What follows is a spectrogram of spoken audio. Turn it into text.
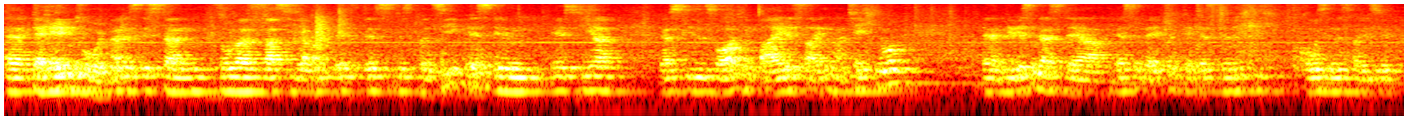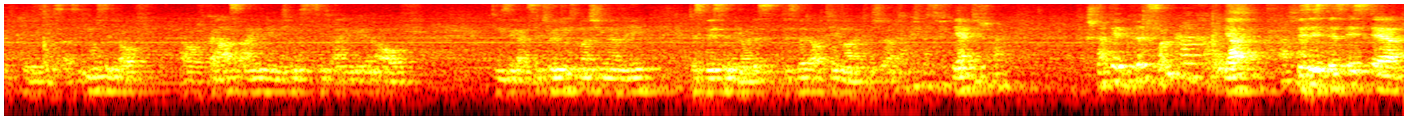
äh, der Heldentod, ne, das ist dann sowas, was hier, und das, das Prinzip ist, im, ist hier, dass dieses Wort hier beide Seiten hat. Techno äh, wir wissen, dass der Erste Weltkrieg der erste richtig groß industrialisiert gewesen ist. Also ich muss nicht auf, auf Gas eingehen, ich muss nicht eingehen auf diese ganze Tötungsmaschinerie. Das wissen wir und das, das wird auch thematisch. Ja. ja. Stand der Begriff von Kraus? Ja, das ist, das ist, der,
